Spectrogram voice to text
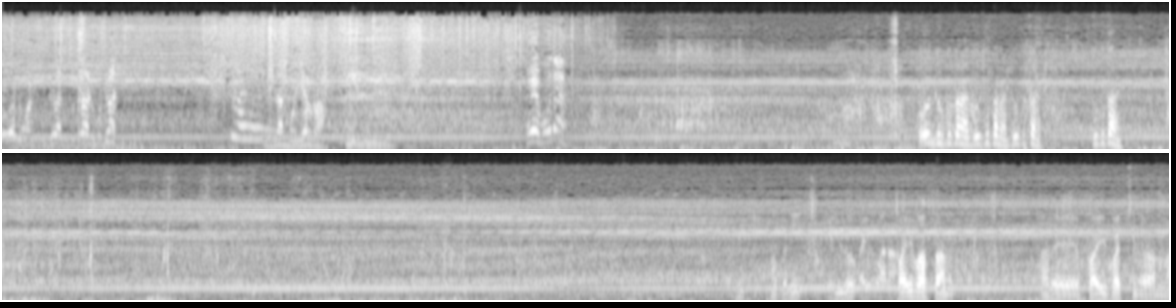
మెల్లగా good good good good good good ఇందా మొయ్యలరా ఏ పోదా ఓ దూకుతానే దూకుతానే దూకుతానే దూకుతానే ఒకటి రెండు పైప్ వస్తాను అరే పైప్ వచ్చింది అన్న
